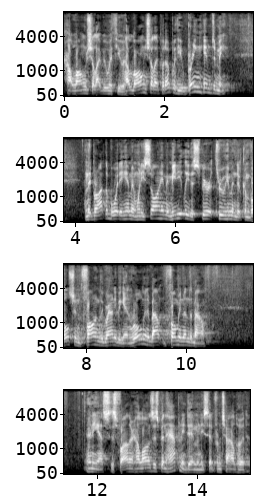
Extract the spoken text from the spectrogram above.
how long shall I be with you? How long shall I put up with you? Bring him to me. And they brought the boy to him, and when he saw him, immediately the spirit threw him into convulsion, falling to the ground, he began rolling about and foaming in the mouth. And he asked his father, How long has this been happening to him? And he said, From childhood.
